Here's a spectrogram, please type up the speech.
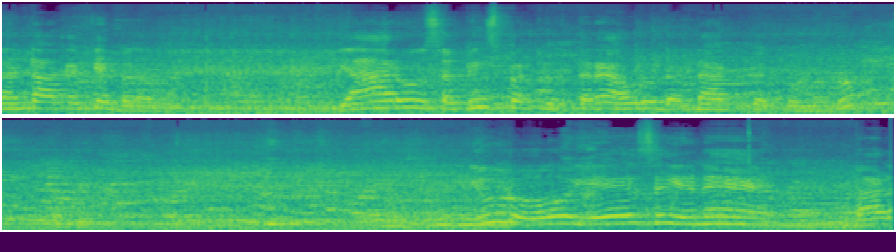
ದಂಡ ಹಾಕೋಕ್ಕೆ ಬರಲ್ಲ. ಯಾರು ಸಬ್ ಇನ್ಸ್ಪೆಕ್ಟರ್ ಇರ್ತಾರೆ, ಅವರು ದಂಡ ಹಾಕಬೇಕು ಅನ್ನೋದು. ಇವರು ಎ ಎಸ್ ಐನೇ ಭಾಳ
